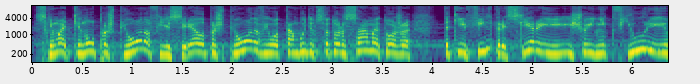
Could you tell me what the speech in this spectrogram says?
снимать кино про шпионов или сериалы про шпионов, и вот там будет все то же самое, тоже такие фильтры серые, еще и Ник Фьюри, и.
